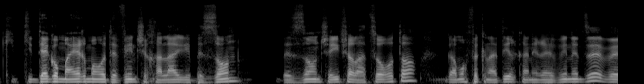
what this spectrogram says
כי, כי דגו מהר מאוד הבין שחלילי בזון, בזון שאי אפשר לעצור אותו. גם אופק נדיר כנראה הבין את זה. ו...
